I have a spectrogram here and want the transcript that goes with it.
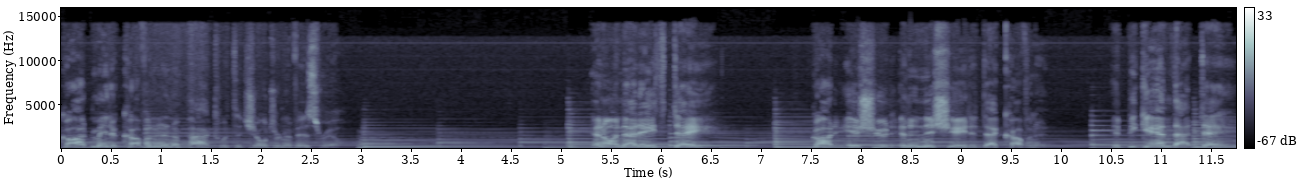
God made a covenant and a pact with the children of Israel. And on that eighth day, God issued and initiated that covenant. It began that day.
